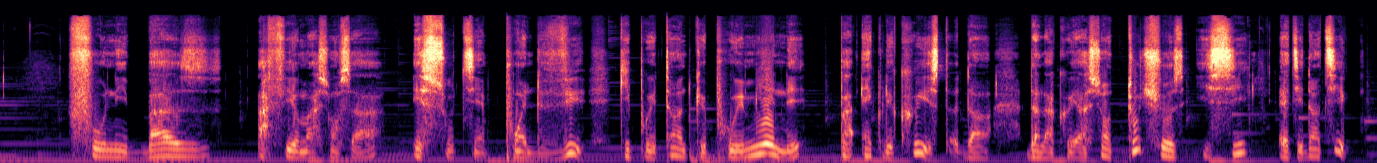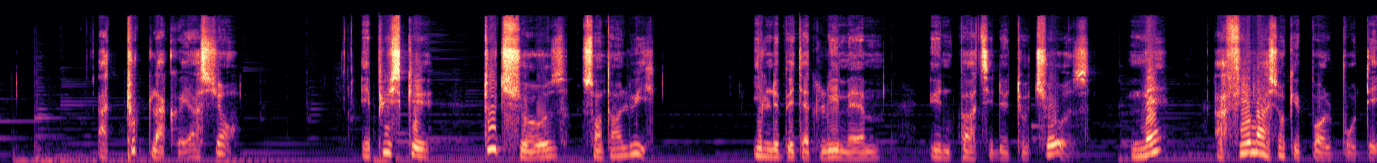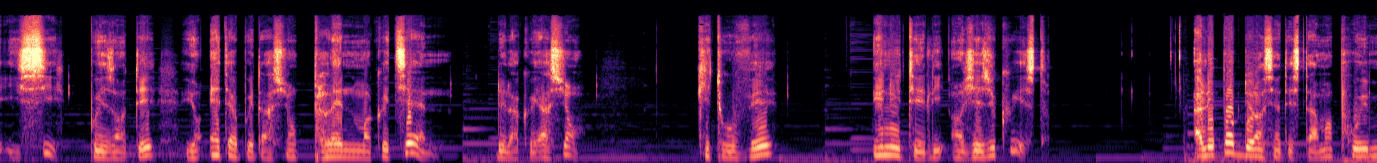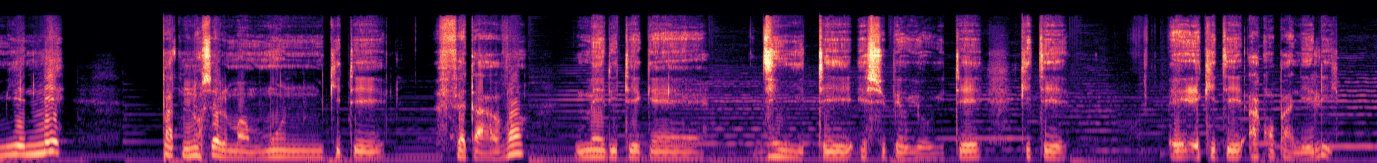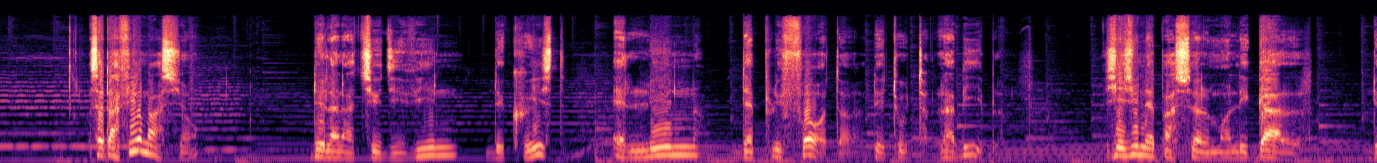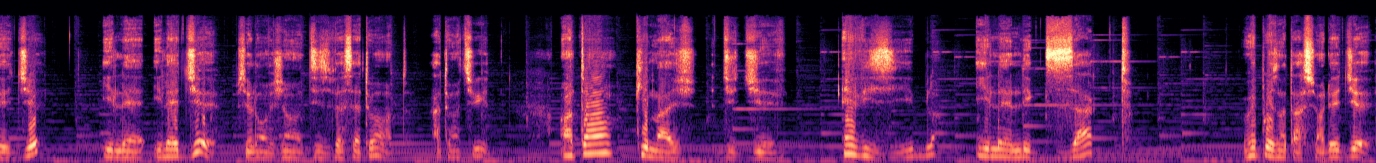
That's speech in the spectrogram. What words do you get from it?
fournit base affirmation ça et soutient point de vue qui prétendent que premier-né pas inclut Christ dans, dans la création, toute chose ici est identique à toute la création. Et puisque toutes choses sont en lui, il ne peut être lui-même une partie de toutes choses. Mais, affirmation que Paul portait ici, présentait une interprétation pleinement chrétienne de la création, qui trouvait unité en Jésus-Christ. À l'époque de l'Ancien Testament, premier-né, pas non seulement monde qui était fait avant, mais il était dignité et supériorité qui était et, qui était accompagné lui. Cette affirmation de la nature divine de Christ est l'une des plus fortes de toute la Bible. Jésus n'est pas seulement l'égal de Dieu, il est, Dieu, selon Jean 10, verset 30 à 38. En tant qu'image du Dieu invisible, il est l'exacte représentation de Dieu.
